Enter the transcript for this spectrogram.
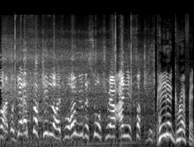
Right, well, get a fucking life or I'm gonna sort you out and your fucking Peter Griffin.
